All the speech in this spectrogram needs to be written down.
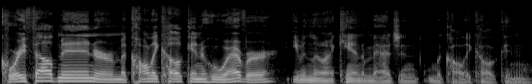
Corey Feldman or Macaulay Culkin or whoever, even though I can't imagine Macaulay Culkin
